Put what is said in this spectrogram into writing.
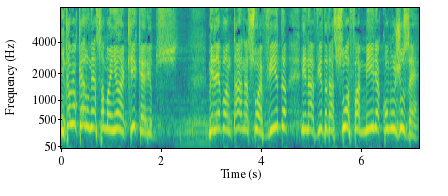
Então eu quero nessa manhã aqui, queridos, me levantar na sua vida e na vida da sua família como José.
